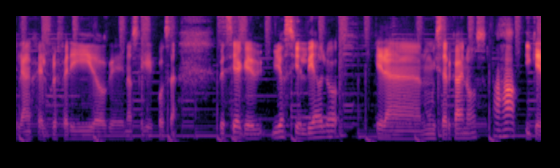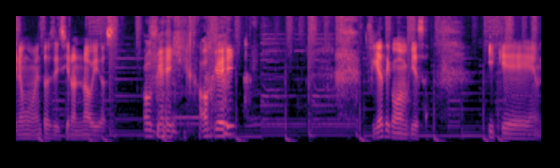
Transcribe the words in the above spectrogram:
el ángel preferido, que no sé qué cosa, decía que Dios y el diablo eran muy cercanos Ajá. y que en un momento se hicieron novios. Ok, ok. Fíjate cómo empieza. Y que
